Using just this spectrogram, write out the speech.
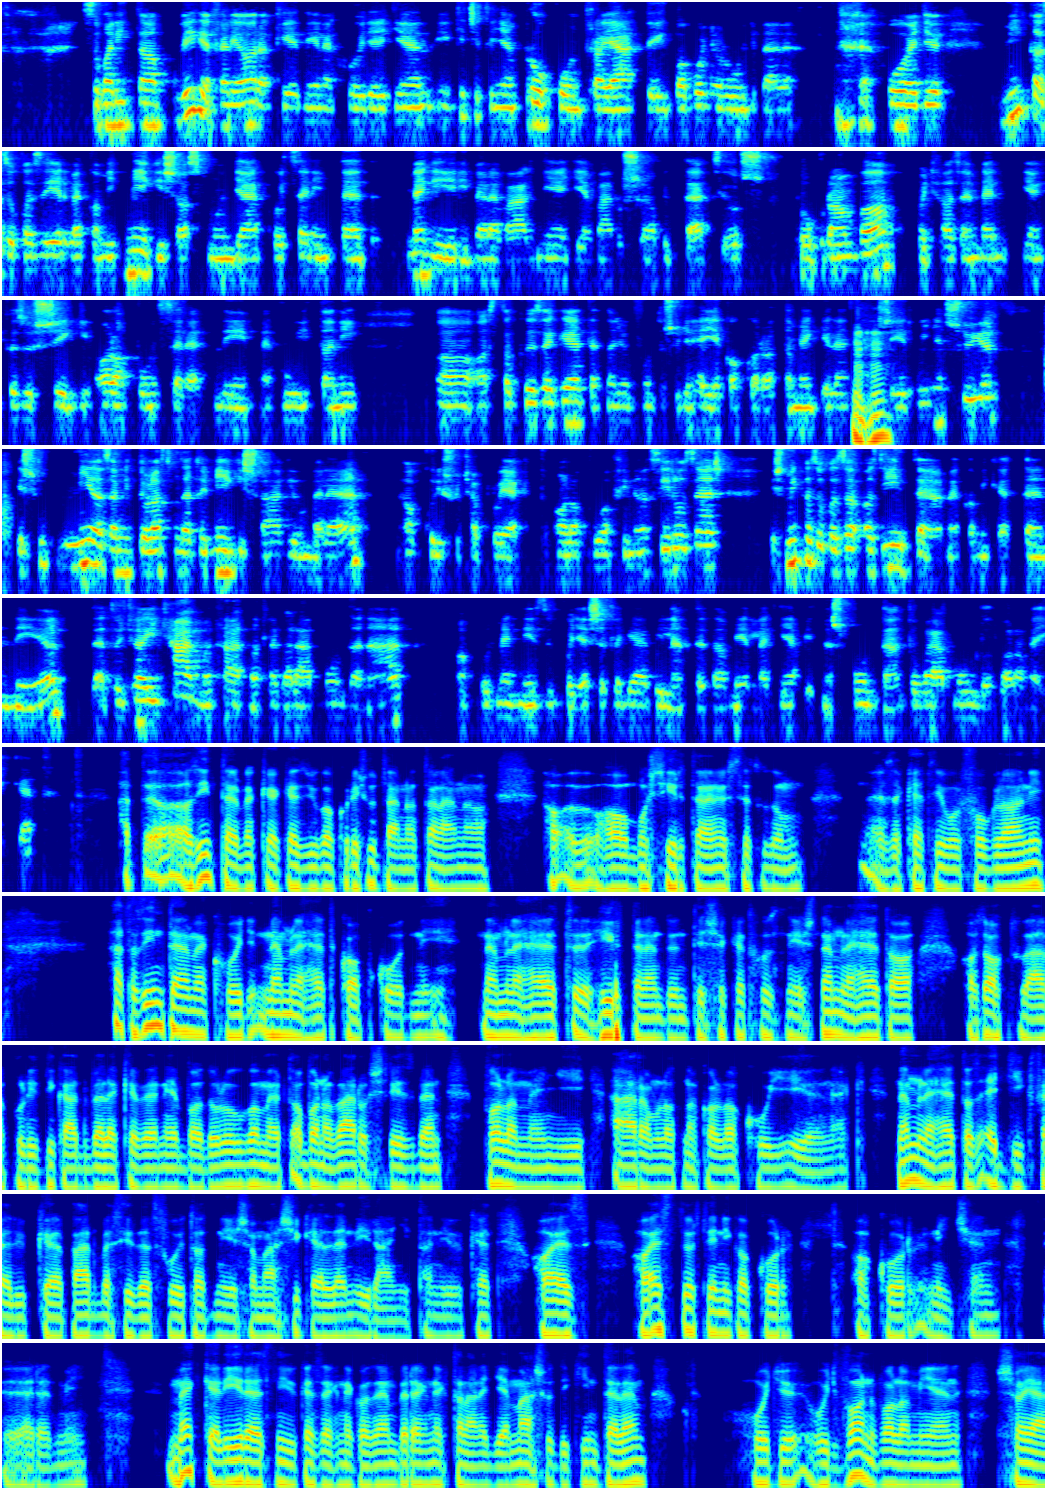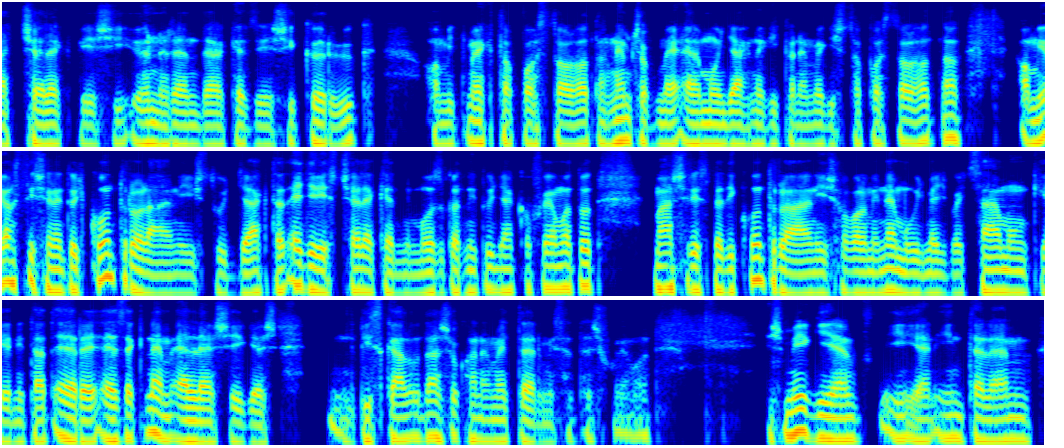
Szóval itt a vége felé arra kérnélek, hogy egy ilyen egy kicsit ilyen pro-kontra játékba bonyolulj bele, hogy mik azok az érvek, amik mégis azt mondják, hogy szerinted megéri belevágni egy ilyen városrehabilitációs programba, hogyha az ember ilyen közösségi alapon szeretné megújítani a, azt a közeget, tehát nagyon fontos, hogy a helyek akarata megjelenjen uh-huh. és érvényesüljön. És mi az, amitől azt mondod, hogy mégis vágjon bele, akkor is, hogyha projekt alapú a finanszírozás, és mik azok az, az intelmek, amiket tennél, tehát hogyha így hármat-hármat legalább mondanál, akkor megnézzük, hogy esetleg elbillented a mérleg nyelvét, mert spontán tovább mondod valamelyiket. Hát az intermekkel kezdjük akkor, és utána talán, a, ha, ha most hirtelen össze tudom ezeket jól foglalni. Hát az Intel hogy nem lehet kapkodni, nem lehet hirtelen döntéseket hozni, és nem lehet a, az aktuál politikát belekeverni ebbe a dologba, mert abban a városrészben valamennyi áramlatnak a lakói élnek. Nem lehet az egyik felükkel párbeszédet folytatni, és a másik ellen irányítani őket. Ha ez, ha ez történik, akkor, akkor nincsen eredmény meg kell érezniük ezeknek az embereknek, talán egy ilyen második intelem, hogy, hogy van valamilyen saját cselekvési, önrendelkezési körük, amit megtapasztalhatnak, nem csak elmondják nekik, hanem meg is tapasztalhatnak, ami azt is jelenti, hogy kontrollálni is tudják, tehát egyrészt cselekedni, mozgatni tudják a folyamatot, másrészt pedig kontrollálni is, ha valami nem úgy megy, vagy számon kérni, tehát erre, ezek nem ellenséges piszkálódások, hanem egy természetes folyamat. És még ilyen, ilyen intelem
